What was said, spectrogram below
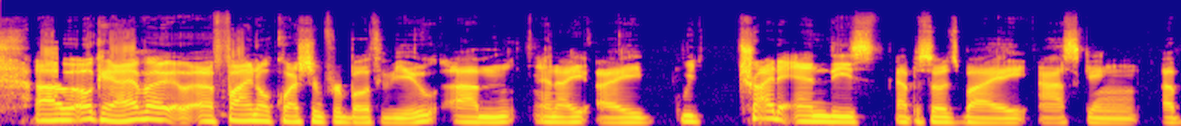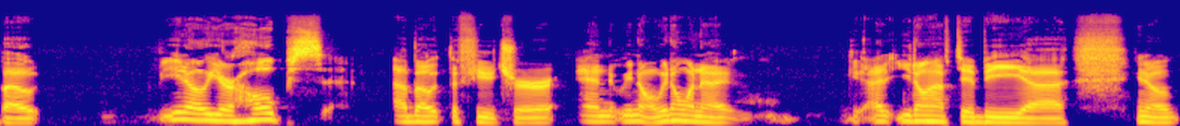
Um, okay, I have a, a, final question for both of you, um, and I, I we try to end these episodes by asking about, you know, your hopes about the future, and you know, we don't want to. You don't have to be, uh, you know,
